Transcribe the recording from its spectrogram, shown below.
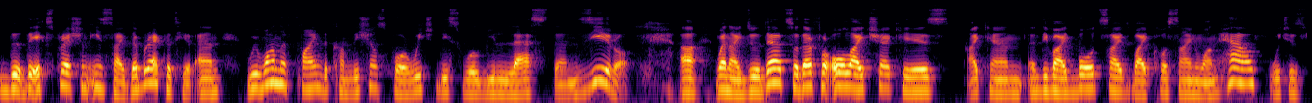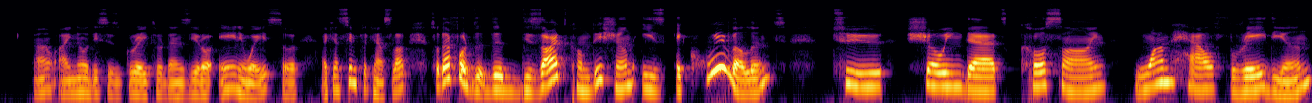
the, the expression inside the bracket here and we want to find the conditions for which this will be less than zero. Uh, when I do that so therefore all I check is I can uh, divide both sides by cosine 1 half which is uh, I know this is greater than zero anyway so I can simply cancel out. So therefore the, the desired condition is equivalent to showing that cosine 1 half radian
